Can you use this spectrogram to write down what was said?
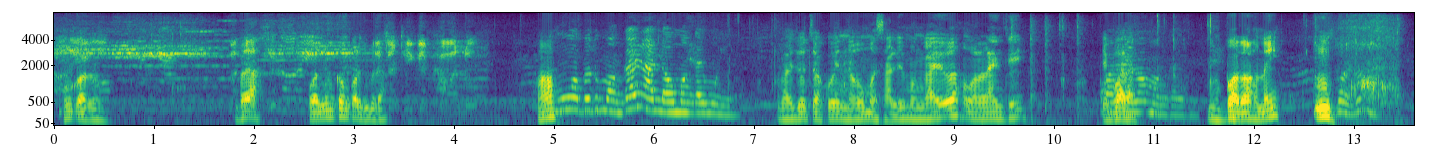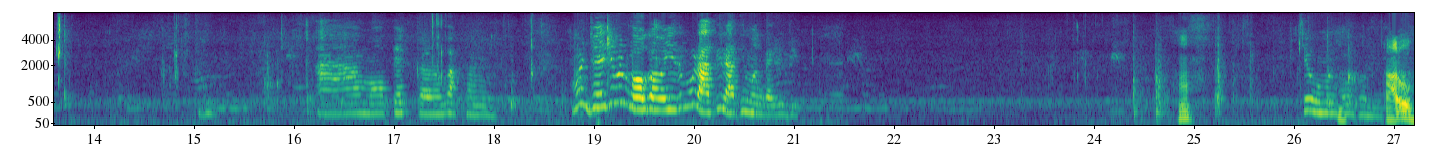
શું કરું? ભાઈ વોલ્યુમ કમ કરજો બેટા. હા? હું બધું મંગાવી આ નવ મંગાવી હું ભાઈ જો ચકોએ નવું મસાલી મંગાવ્યો ઓનલાઈનથી? એ ભરા નહીં. આ મો પેક કરવાનું રાખવાનું. મને જોઈ છે મને ગમે તો હું રાતે રાતે મંગાવી દીધી સારું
